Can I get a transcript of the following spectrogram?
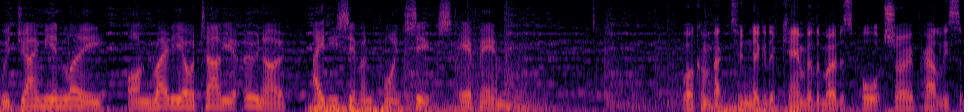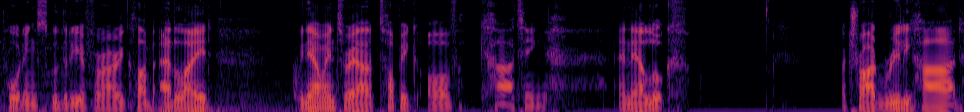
with Jamie and Leigh on Radio Italia Uno 87.6 FM. Welcome back to Negative Camber, the motorsport show, proudly supporting Scuderia Ferrari Club Adelaide. We now enter our topic of karting. And now, look, I tried really hard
